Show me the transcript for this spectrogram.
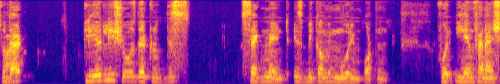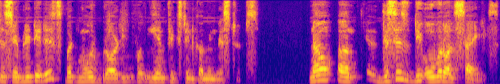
So wow. that clearly shows that, look, this segment is becoming more important for EM financial stability risks, but more broadly for EM fixed income investors. Now, um, this is the overall size.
